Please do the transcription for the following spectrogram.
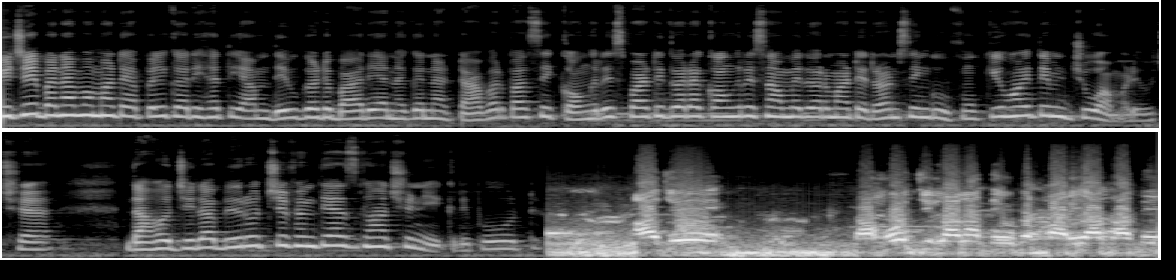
વિજય બનાવવા માટે અપીલ કરી હતી. આમ દેવગઢ બારિયા નગરના ટાવર પાસે કોંગ્રેસ પાર્ટી દ્વારા કોંગ્રેસના ઉમેદવાર માટે રણસિંગુ ફૂંક્યું હોય તેમ જોવા મળ્યું છે. દાહોદ જિલ્લા બ્યુરો ચીફ ઇમ્તિયાઝ ઘાંચીની એક રિપોર્ટ. આજે દાહોદ જિલ્લાના દેવગઢ બારિયા ખાતે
